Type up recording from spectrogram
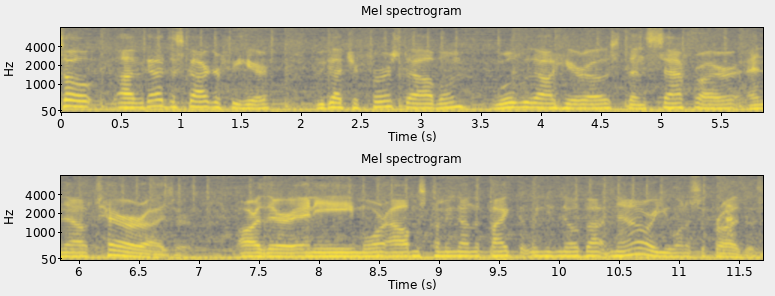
So uh, we've got a discography here. We got your first album, World Without Heroes, then Sapphire, and now Terrorizer. Are there any more albums coming down the pike that we need to know about now, or you want to surprise us?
